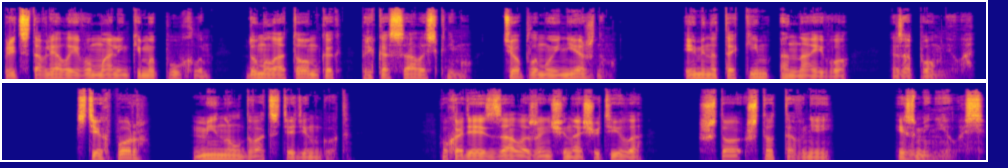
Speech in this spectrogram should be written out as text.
представляла его маленьким и пухлым, думала о том, как прикасалась к нему, теплому и нежному. Именно таким она его запомнила. С тех пор минул 21 год. Уходя из зала, женщина ощутила, что что-то в ней изменилось.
